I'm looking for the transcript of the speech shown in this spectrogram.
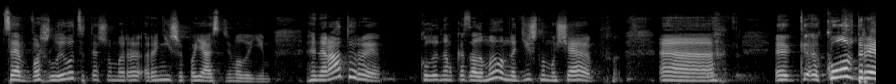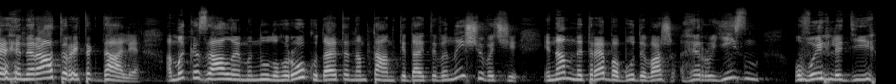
це важливо, це те, що ми раніше пояснювали їм. Генератори, коли нам казали, ми вам надішлемо ще. Е, ковдри, генератори і так далі. А ми казали минулого року: дайте нам танки, дайте винищувачі, і нам не треба буде ваш героїзм у вигляді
